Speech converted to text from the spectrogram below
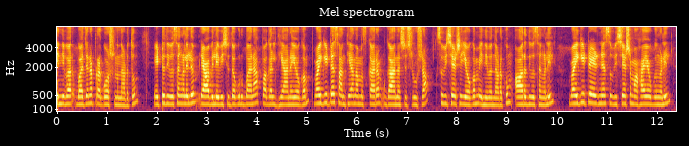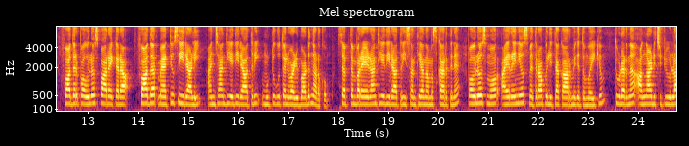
എന്നിവർ വചനപ്രഘോഷണം നടത്തും. എട്ടു ദിവസങ്ങളിലും രാവിലെ വിശുദ്ധ കുർബാന പകൽ ധ്യാനയോഗം വൈകിട്ട് സന്ധ്യാ നമസ്കാരം ഗാന ശുശ്രൂഷ സുവിശേഷ യോഗം എന്നിവ നടക്കും. ആറ് ദിവസങ്ങളിൽ വൈകിട്ട് ഏഴിന് സുവിശേഷ മഹായോഗങ്ങളിൽ ഫാദർ പൗലോസ് പാറേക്കര ഫാദർ മാത്യു സീരാളി അഞ്ചാം തീയതി രാത്രി മുട്ടുകുത്തൽ വഴിപാട് നടക്കും. സെപ്റ്റംബർ ഏഴാം തീയതി രാത്രി സന്ധ്യാ നമസ്കാരത്തിന് പൗലോസ് മോർ ഐറേനിയോസ് മെത്രാപൊലിത്ത കാർമ്മികത്വം വഹിക്കും. തുടർന്ന് അങ്ങാടി ചുറ്റിയുള്ള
